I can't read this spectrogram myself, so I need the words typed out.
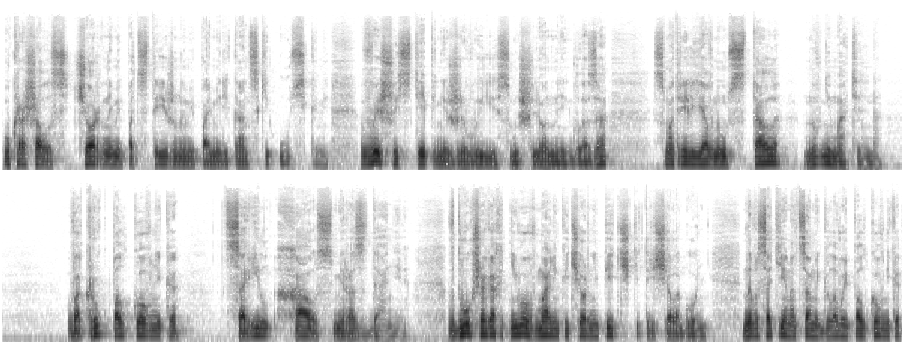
украшалось черными, подстриженными по-американски усиками. В высшей степени живые, смышленные глаза смотрели явно устало, но внимательно. Вокруг полковника царил хаос мироздания – в двух шагах от него в маленькой черной печке трещал огонь. На высоте над самой головой полковника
